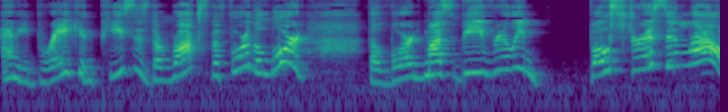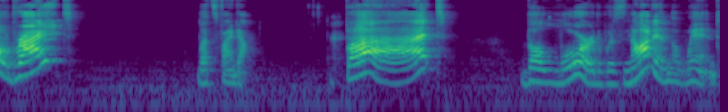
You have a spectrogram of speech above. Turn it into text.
And he brake in pieces the rocks before the Lord. The Lord must be really boisterous and loud, right? Let's find out. But the Lord was not in the wind.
